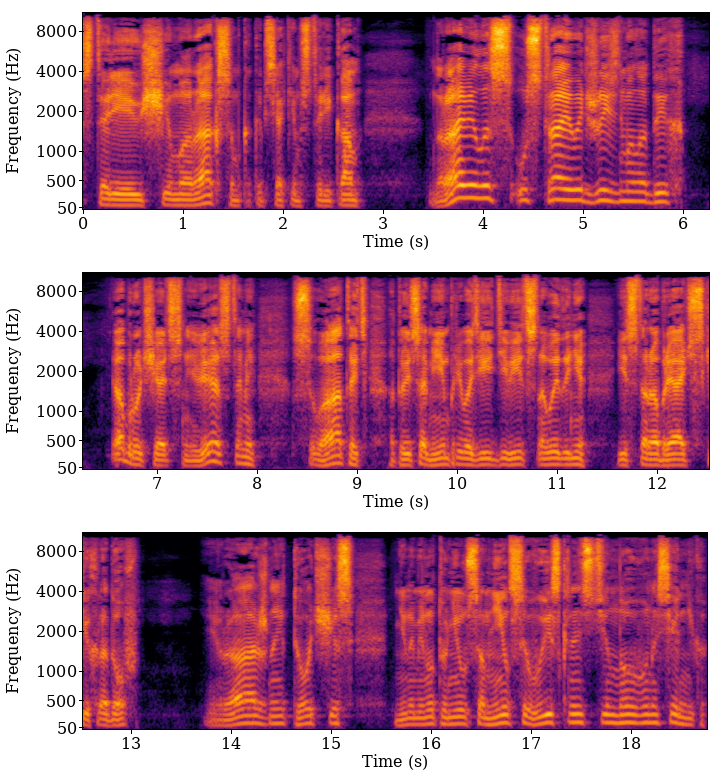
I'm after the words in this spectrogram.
стареющим араксам, как и всяким старикам, нравилось устраивать жизнь молодых, обручать с невестами, сватать, а то и самим привозить девиц на выдане из старобряческих родов. И ражный тотчас ни на минуту не усомнился в искренности нового насельника.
